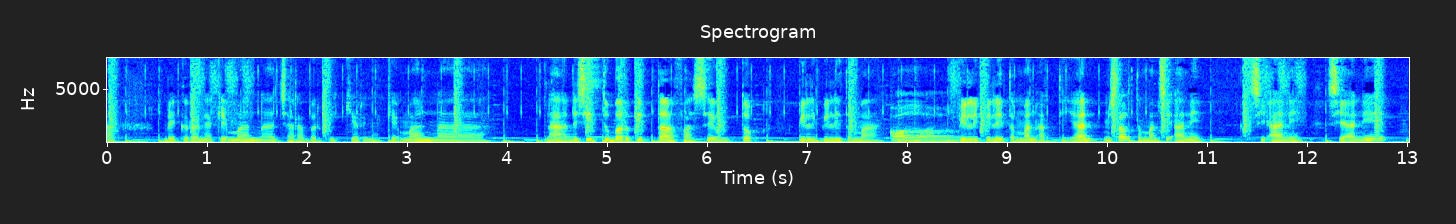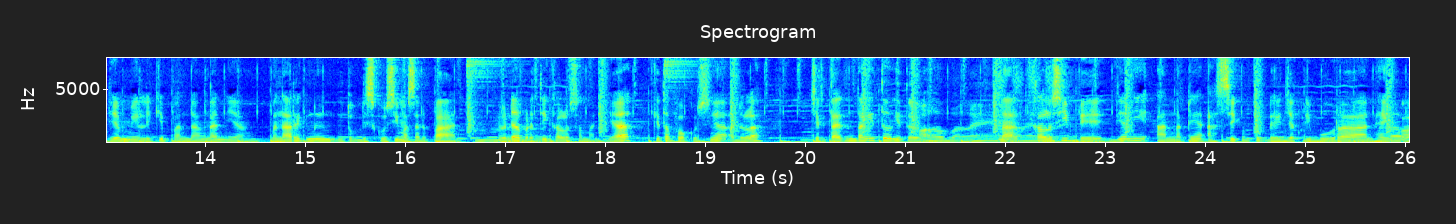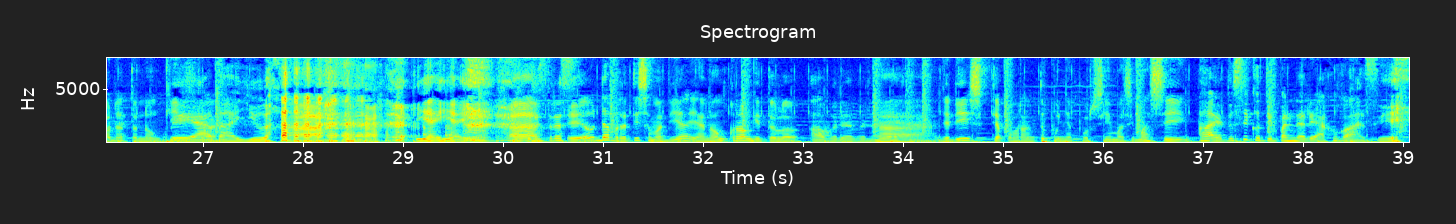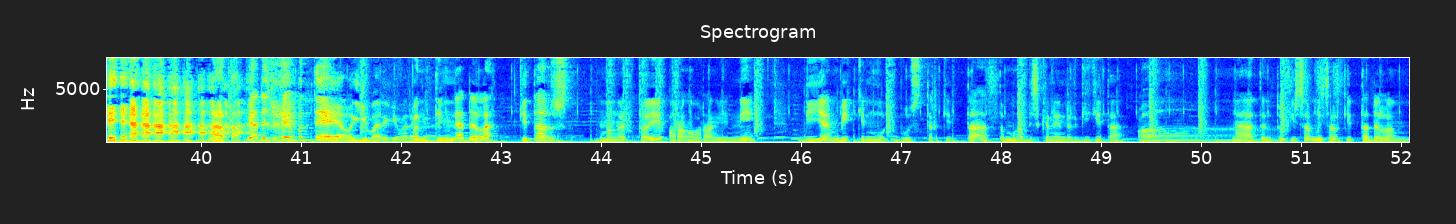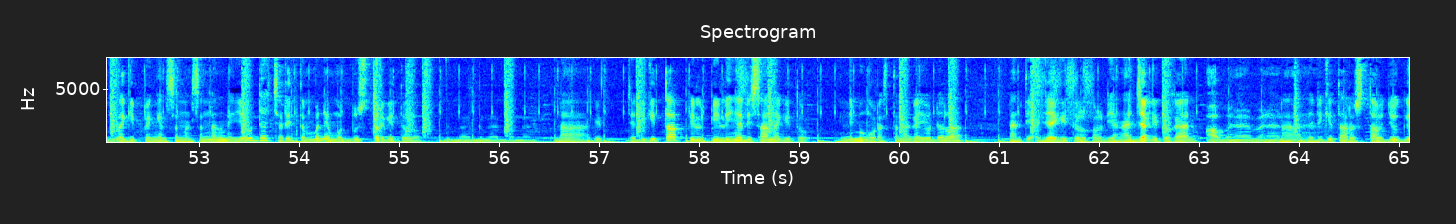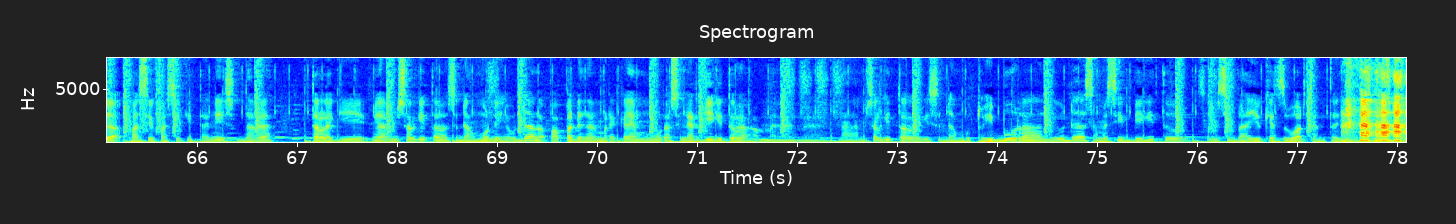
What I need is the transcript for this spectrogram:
backgroundnya kayak mana, cara berpikirnya kayak mana. Nah, di situ baru kita fase untuk pilih-pilih teman. oh Pilih-pilih teman artian, misal teman si A nih, si A nih, si A nih dia memiliki pandangan yang menarik nih untuk diskusi masa depan. Hmm. Ya udah berarti kalau sama dia kita fokusnya adalah cerita tentang itu gitu. oh boleh Nah, boleh, kalau si B, dia nih anaknya asik untuk diajak liburan, hangout boleh. atau nongki Oke gitu ya kan. Bayu Ah. iya iya iya Ah, terus terus ya udah berarti sama dia ya nongkrong gitu loh. oh benar benar Nah, jadi setiap orang tuh punya porsi masing-masing. Ah itu sih kutipan dari aku kok sih. Nah, tapi ada juga yang penting. eh ya, gimana gimana? Pentingnya adalah kita harus mengetahui orang-orang ini dia yang bikin mood booster kita atau menghabiskan energi kita. Oh. Nah, tentu kisah misal kita dalam lagi pengen senang-senang nih, ya udah cari temen yang mood booster gitu loh. benar benar benar. Nah, gitu. jadi kita pilih-pilihnya di sana gitu. Ini menguras tenaga ya udahlah nanti aja gitu loh kalau dia ngajak gitu kan. Oh benar benar. Nah, jadi kita harus tahu juga fase-fase kita ini sebenarnya kita lagi ya misal kita sedang mood ya udah nggak apa-apa dengan mereka yang menguras energi gitu loh. Ah, benar benar. Nah, misal kita lagi sedang butuh hiburan, ya udah sama si B gitu, sama si Bayu Catchword contohnya.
